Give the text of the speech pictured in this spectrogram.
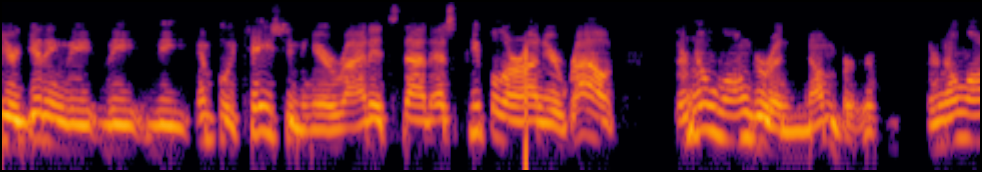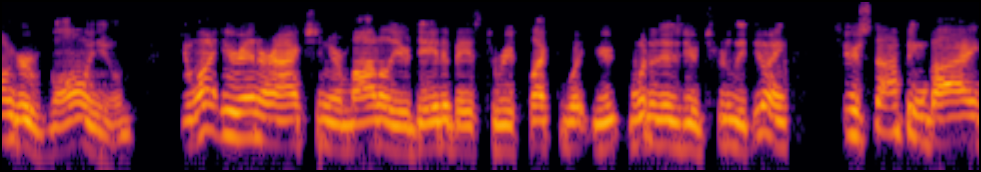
you're getting the, the, the implication here, right? It's that as people are on your route, they're no longer a number. They're no longer volume. You want your interaction, your model, your database to reflect what you what it is you're truly doing. So you're stopping by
